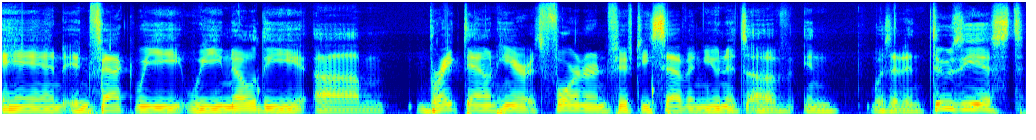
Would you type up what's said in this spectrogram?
and in fact, we we know the um, breakdown here is 457 units of in was it enthusiast,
